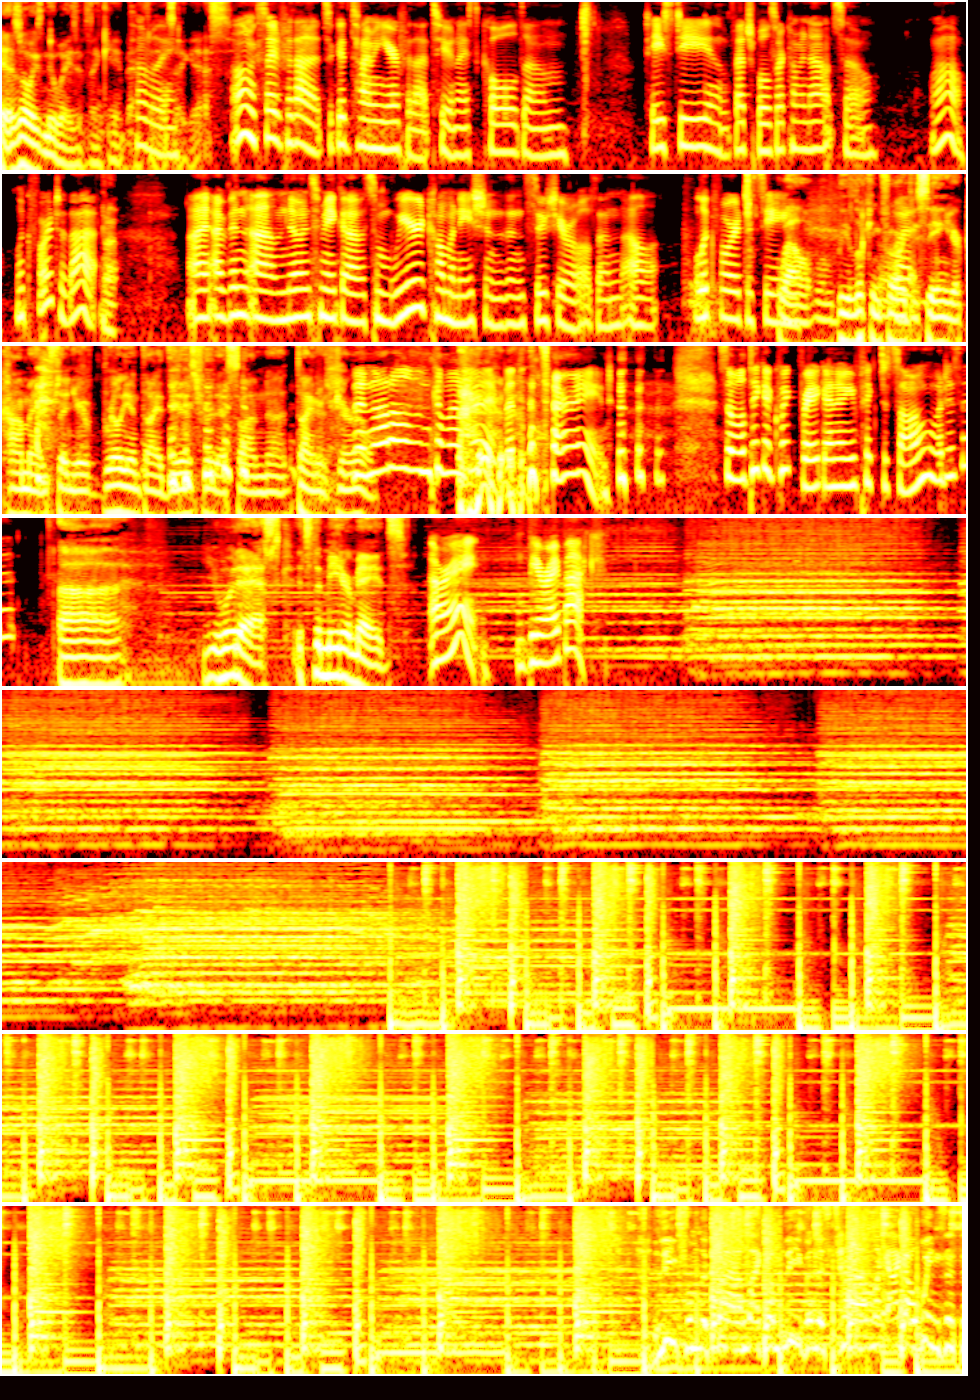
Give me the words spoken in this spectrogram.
Yeah, there's always new ways of thinking about Totally. things. I guess. Oh, I'm excited for that. It's a good time of year for that too. Nice cold, um, tasty, and vegetables are coming out. So, wow, look forward to that. Uh, I, I've been um, known to make uh, some weird combinations in sushi rolls, and I'll look forward to seeing. Well, we'll be looking forward to seeing your comments and your brilliant ideas for this on uh, Diners Journal. Then not all of them come out good, but that's all right. so we'll take a quick break. I know you picked a song. What is it? Uh, you would ask. It's the Meter Maids. All right, we'll be right back.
